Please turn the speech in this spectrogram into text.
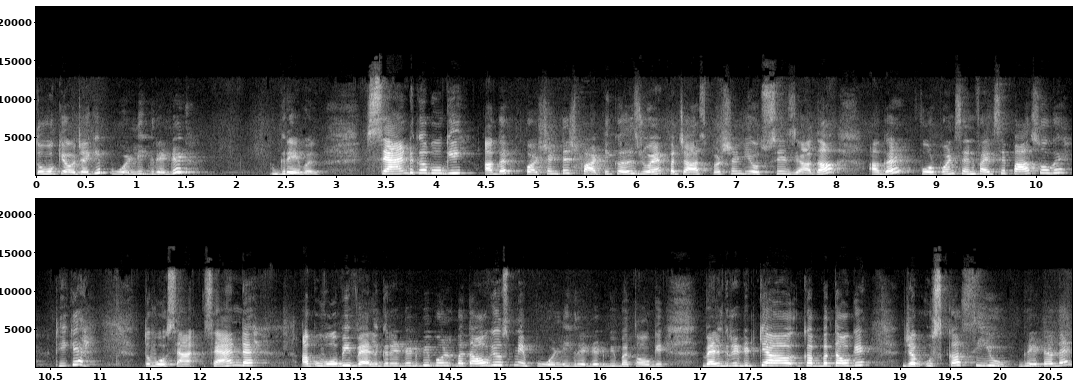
तो वो क्या हो जाएगी? पुअरली ग्रेडेड ग्रेवल सैंड कब होगी? अगर परसेंटेज पार्टिकल्स जो है, पचास परसेंट या उससे ज़्यादा, अगर 4.75 से पास हो गए, ठीक है? तो वो सैंड है। अब वो भी वेल ग्रेडेड भी बोल बताओगे उसमें? पुअरली ग्रेडेड भी बताओगे। वेल ग्रेडेड क्या कब बताओगे? जब उसका C U greater than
